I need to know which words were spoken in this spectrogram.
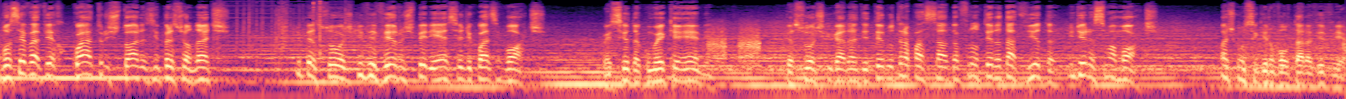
Você vai ver quatro histórias impressionantes de pessoas que viveram experiência de quase morte, conhecida como EQM. Pessoas que garantem ter ultrapassado a fronteira da vida em direção à morte, mas conseguiram voltar a viver.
